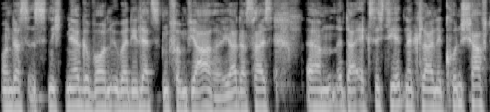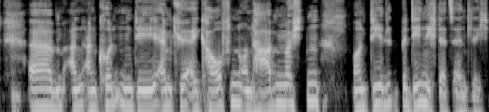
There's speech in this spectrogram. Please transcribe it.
Und das ist nicht mehr geworden über die letzten fünf Jahre. Ja, das heißt, ähm, da existiert eine kleine Kundschaft ähm, an, an Kunden, die MQA kaufen und haben möchten. Und die bediene ich letztendlich.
